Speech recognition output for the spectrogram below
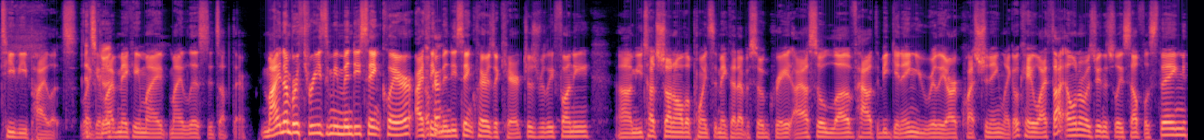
TV pilots. Like It's if good. I'm making my my list, it's up there. My number three is gonna be Mindy St. Clair. I think Okay. Mindy St. Clair as a character is really funny. Um, you touched on all the points that make that episode great. I also love how at the beginning you really are questioning, like, okay, well, I thought Eleanor was doing this really selfless thing,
